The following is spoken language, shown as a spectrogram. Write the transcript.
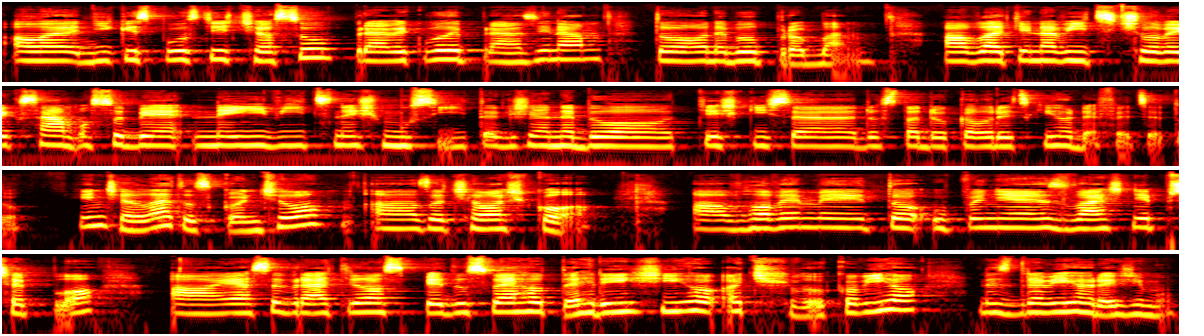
ale díky spoustě času právě kvůli prázdninám to nebyl problém. A v létě navíc člověk sám o sobě nejí víc, než musí, takže nebylo těžké se dostat do kalorického deficitu. Jenže léto skončilo a začala škola a v hlavě mi to úplně zvláštně přeplo a já se vrátila zpět do svého tehdejšího ač chvilkového nezdravého režimu.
